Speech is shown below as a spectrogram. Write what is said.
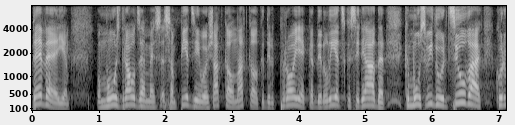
devējiem. Un mūsu draugiem mēs esam piedzīvojuši atkal un atkal, kad ir projekti, kad ir lietas, kas ir jādara, ka mūsu vidū ir cilvēki, kur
